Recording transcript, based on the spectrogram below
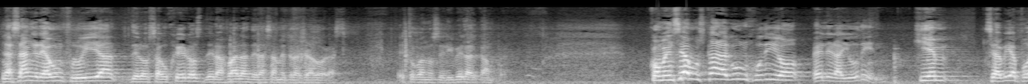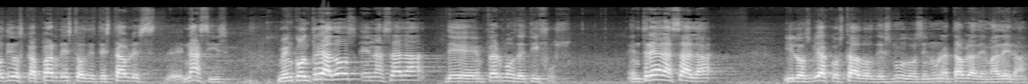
La sangre aún fluía de los agujeros de las balas de las ametralladoras. Esto cuando se libera el campo. Comencé a buscar algún judío, él era Yudín, quien se había podido escapar de estos detestables eh, nazis. Me encontré a dos en la sala de enfermos de tifus. Entré a la sala y los vi acostados desnudos en una tabla de madera.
